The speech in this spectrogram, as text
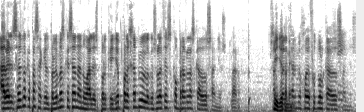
A ver, ¿sabes lo que pasa? Que el problema es que sean anuales, porque yo, por ejemplo, lo que suelo hacer es comprarlas cada dos años. Claro. Sí, yo Actualizar también. mi juego de fútbol cada dos Sí. años.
